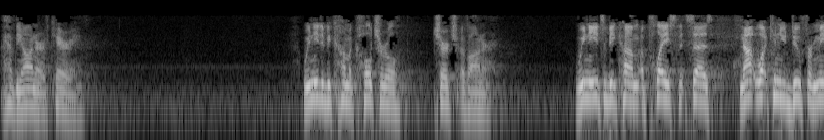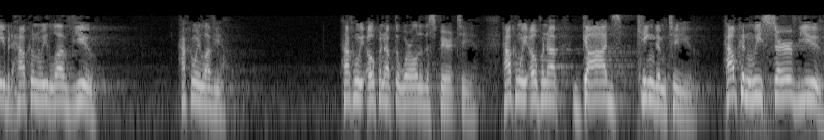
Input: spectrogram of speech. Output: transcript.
I have the honor of carrying. We need to become a cultural church of honor. We need to become a place that says, not what can you do for me, but how can we love you? How can we love you? How can we open up the world of the Spirit to you? How can we open up God's kingdom to you? How can we serve you?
